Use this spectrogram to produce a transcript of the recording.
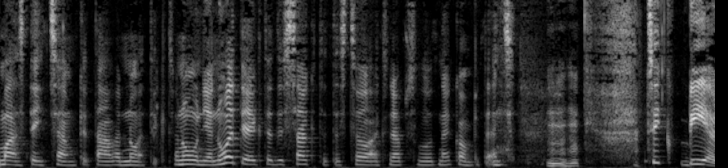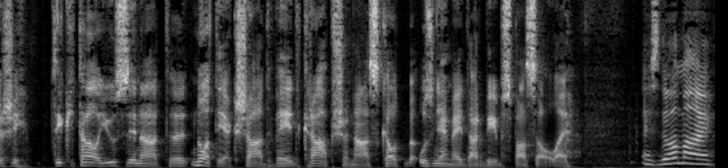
maz ticam, ka tā var notikt. Nu, un ja notiek, tad es saku, ka tas cilvēks ir absolūti nekompetents. Mm -hmm. Cik bieži, cik tālu jūs zināt, notiek šāda veida krāpšanās kaut uzņēmēja darbības pasaulē? Es domāju,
